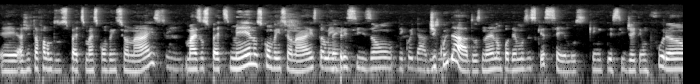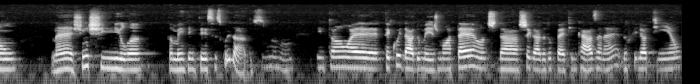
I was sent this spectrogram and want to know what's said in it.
É, a gente está falando dos pets mais convencionais, Sim. mas os pets menos convencionais também, Também. precisam De cuidado. de cuidados, né? Não podemos esquecê-los. Quem decide aí tem um furão, né? Chinchila, também tem que ter esses cuidados. Uhum. Então, é ter cuidado mesmo até antes da chegada do pet em casa, né? Do filhotinho.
